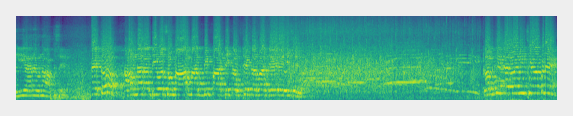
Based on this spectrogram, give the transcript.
ઈઆરઓનો આપશે. તો આવનારા દિવસોમાં આમ આદમી પાર્ટી કબજે કરવા જઈ રહી છે. કબજે કરવાની છે આપણે.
